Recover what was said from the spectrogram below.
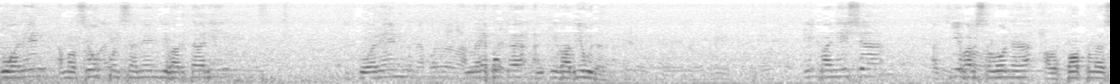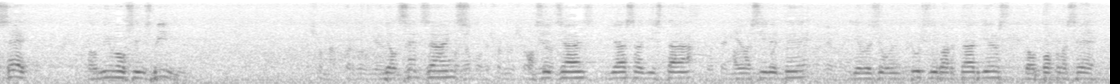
coherent amb el seu pensament llibertari i coherent amb l'època en què va viure. Ell va néixer aquí a Barcelona, al poble sec, el 1920, i als 16 anys, als 16 anys ja s'allistà a la CNT i a les joventuts llibertàries del poble sec.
